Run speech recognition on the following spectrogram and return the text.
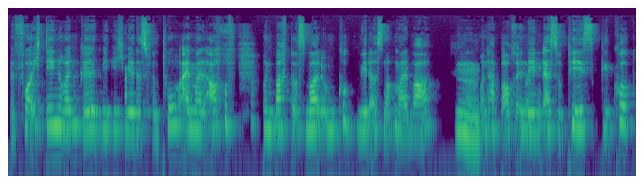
bevor ich den röntge, lege ich mir das Phantom einmal auf und mache das mal und gucke, wie das nochmal war. Mhm. Und habe auch in den SOPs geguckt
